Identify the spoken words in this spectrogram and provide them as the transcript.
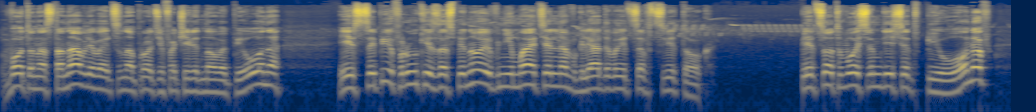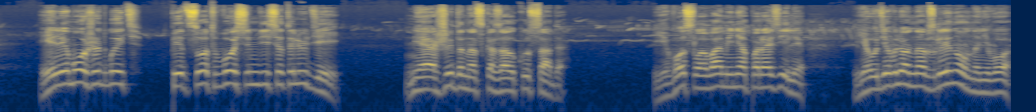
Вот он останавливается напротив очередного пиона и, сцепив руки за спиной, внимательно вглядывается в цветок. 580 пионов или, может быть, 580 людей? Неожиданно сказал Кусада. Его слова меня поразили. Я удивленно взглянул на него,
